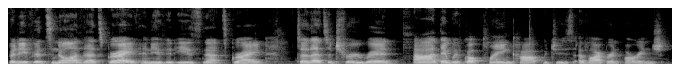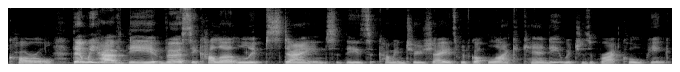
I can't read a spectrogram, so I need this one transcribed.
but if it's not, that's great, and if it is, that's great. So that's a true red. Uh, then we've got plain carp, which is a vibrant orange coral. Then we have the Versicolor lip stains. These come in two shades. We've got like candy, which is a bright cool pink,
